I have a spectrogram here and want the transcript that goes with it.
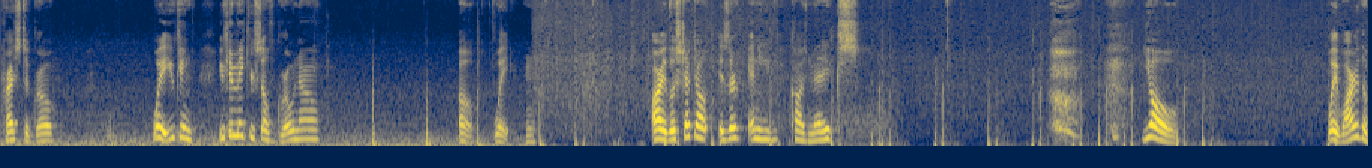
Press to grow. Wait, you can you can make yourself grow now? Oh, wait. Hmm. Alright, let's check out. Is there any cosmetics? Yo. Wait, why are the...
